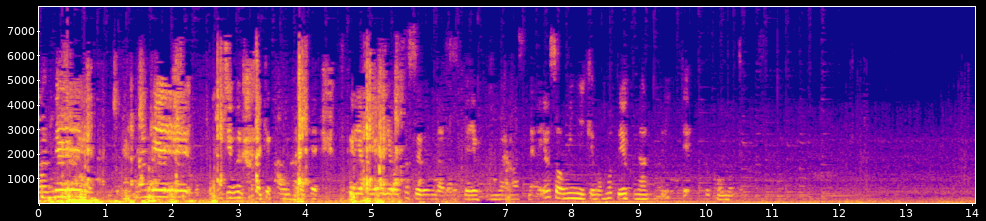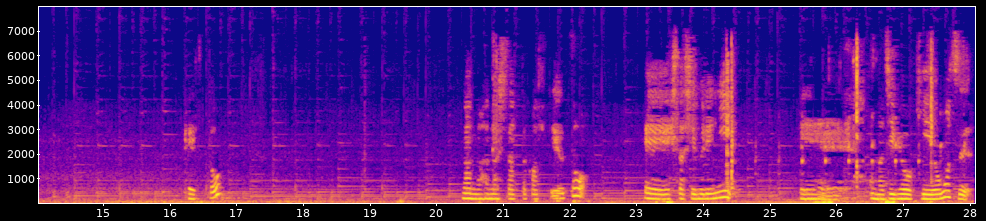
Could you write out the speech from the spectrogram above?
なんで、なんで自分らだけ考えて作り上げようとするんだろうってよく思いますね。よそを見に行けばもっと良くなるのにってよく思ってます。えっと、何の話だったかっていうと、えー、久しぶりに、えー、同じ病気を持つ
